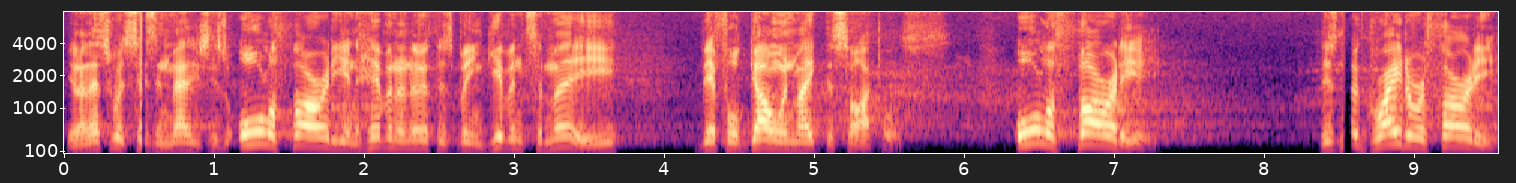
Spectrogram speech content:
You know, that's what it says in Matthew. It says, All authority in heaven and earth has been given to me, therefore go and make disciples. All authority. There's no greater authority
